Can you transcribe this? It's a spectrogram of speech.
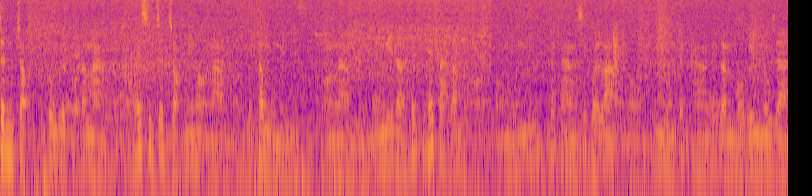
trân trọng cái công việc họ đang làm. Họ hết sức trân trọng nên họ làm cái tâm của mình ấy. họ làm em nghĩ là hết hết khả năng của họ. Họ muốn khách hàng sẽ quay lại họ muốn khách hàng sẽ gắn bó với mình lâu dài.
